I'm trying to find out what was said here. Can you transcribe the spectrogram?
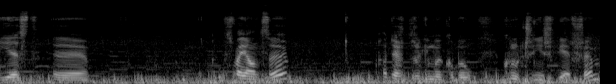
jest yy, trwający, chociaż w drugim łyku był krótszy niż w pierwszym.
